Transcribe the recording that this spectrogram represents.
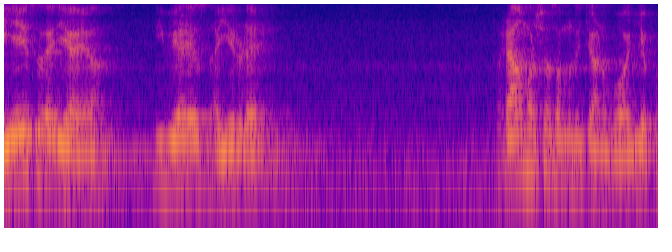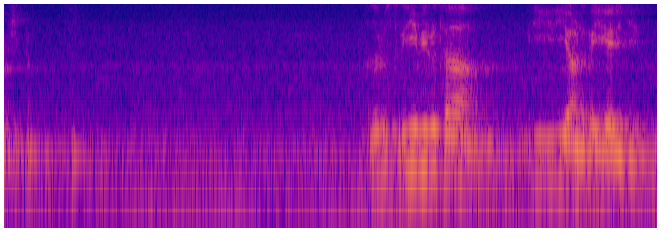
ഐ എ എസുകാരിയായ ദിവ്യ എസ് അയ്യരുടെ പരാമർശം സംബന്ധിച്ചാണ് വലിയ പ്രശ്നം. അതൊരു സ്ത്രീവിരുദ്ധ രീതിയാണ് കൈകാര്യം ചെയ്തത്.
